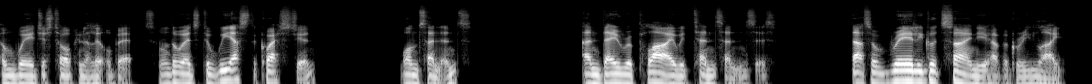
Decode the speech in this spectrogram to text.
and we're just talking a little bit? So in other words, do we ask the question, one sentence, and they reply with 10 sentences? That's a really good sign you have a green light.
